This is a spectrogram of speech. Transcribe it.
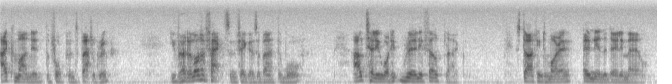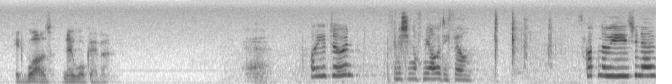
I commanded the Falklands Battle Group. You've heard a lot of facts and figures about the war. I'll tell you what it really felt like. Starting tomorrow, only in the Daily Mail. It was no walkover. What are you doing? Finishing off my holiday film. It's got no ease, you know.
